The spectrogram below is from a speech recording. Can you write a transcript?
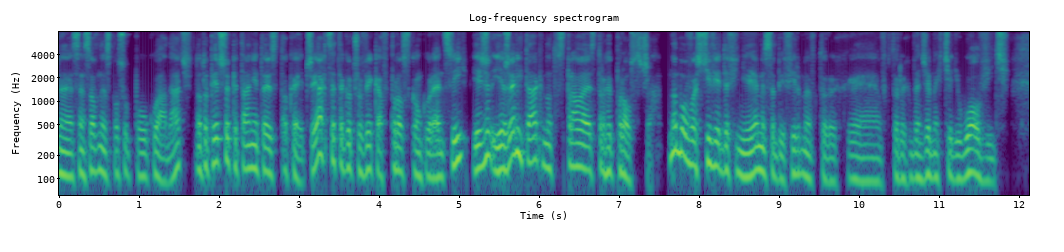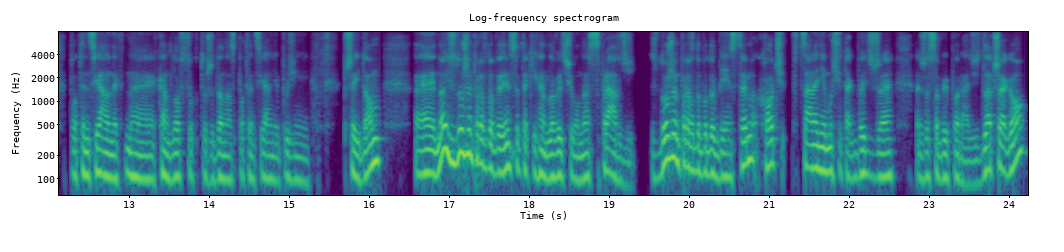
e, sensowny sposób poukładać, no to pierwsze pytanie to jest, ok, czy ja chcę tego człowieka wprost konkurencji? Jeżeli, jeżeli tak, no to sprawa jest trochę prostsza. No bo właściwie definiujemy sobie firmy, w których, e, w których będziemy chcieli łowić potencjalnych handlowców, handlowców, którzy do nas potencjalnie później przyjdą. E, no i z dużym prawdopodobieństwem taki handlowiec się u nas sprawdzi. Z dużym prawdopodobieństwem, choć wcale nie musi tak być, że, że sobie poradzić. Dlaczego?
